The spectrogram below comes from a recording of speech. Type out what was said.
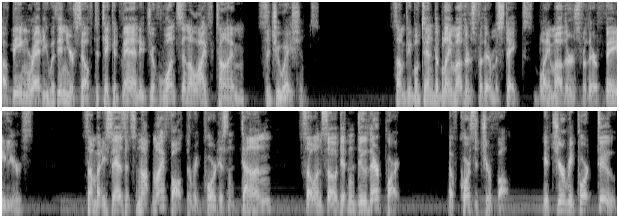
of being ready within yourself to take advantage of once in a lifetime situations. Some people tend to blame others for their mistakes, blame others for their failures. Somebody says it's not my fault the report isn't done so and so didn't do their part. Of course, it's your fault. It's your report, too.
